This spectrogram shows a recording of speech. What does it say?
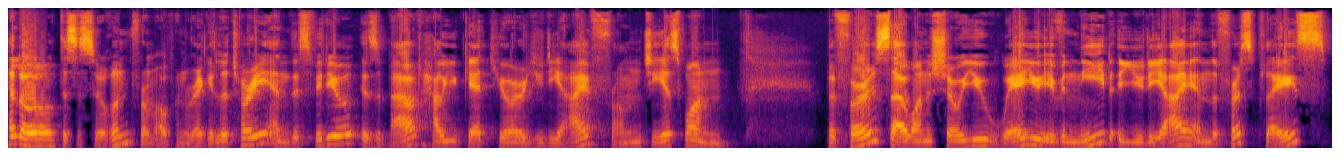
Hello, this is Sören from Open Regulatory and this video is about how you get your UDI from GS1. But first I want to show you where you even need a UDI in the first place.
